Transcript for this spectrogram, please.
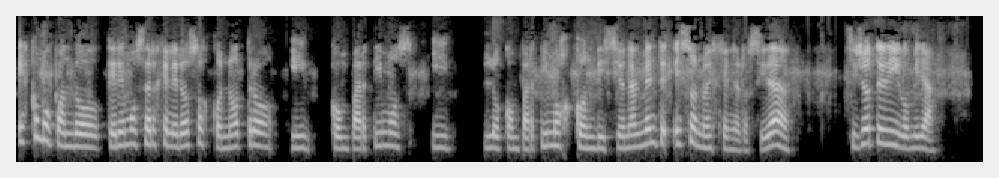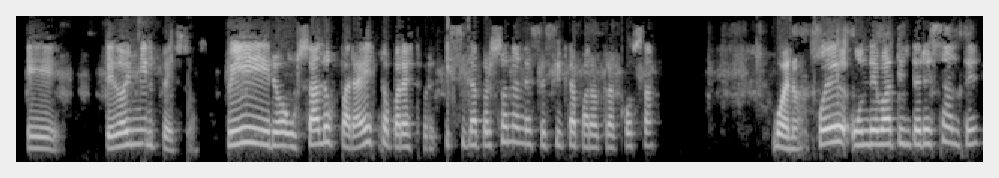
Es como cuando queremos ser generosos con otro y compartimos y lo compartimos condicionalmente, eso no es generosidad. Si yo te digo, mira, eh, te doy mil pesos, pero usalos para esto, para esto, y si la persona necesita para otra cosa, bueno, fue un debate interesante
